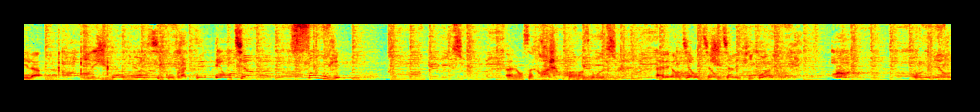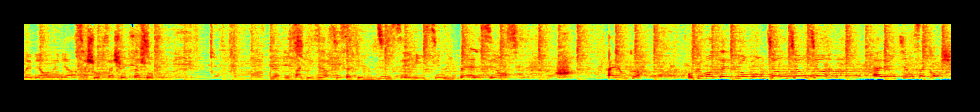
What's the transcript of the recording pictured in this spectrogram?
Et là, on est bien dur ici, contracté, et on tient sans bouger. Allez, on s'accroche, encore 20 secondes. Allez, on tient, on tient, on tient les filles, courage. On est bien, on est bien, on est bien, ça chauffe, ça chauffe, ça chauffe. On a fait 5 exercices, ça fait 10 séries, c'est une belle séance. Allez, encore. On commence à on tient, on tient, on tient. Allez, on tient, on s'accroche.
